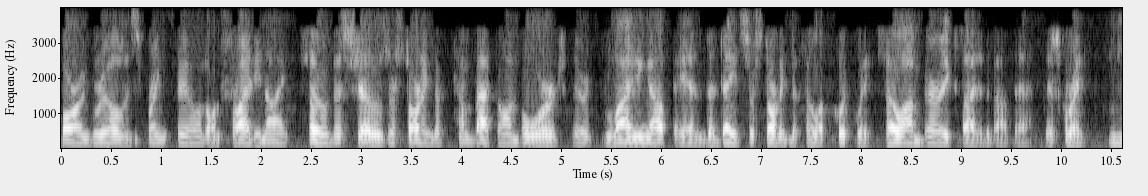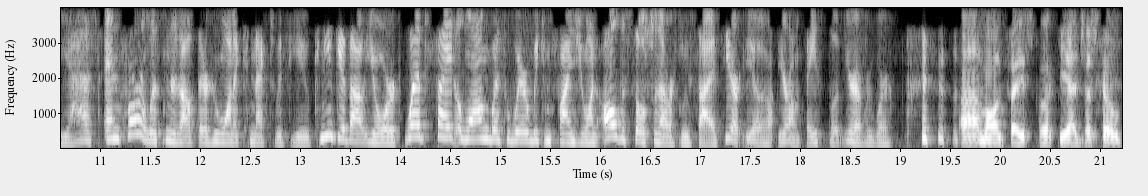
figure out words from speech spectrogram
Bar and Grill in Springfield on Friday night. So the shows are starting to come back on board. They're lining up, and the dates are starting to fill up quickly. So I'm very excited about that. It's great. Yes. And for our listeners out there who want to connect with you, can you give out your website along with where we can find you on all the social networking sites? You're you're, you're on Facebook. You're everywhere. I'm on Facebook. Yeah, just go,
